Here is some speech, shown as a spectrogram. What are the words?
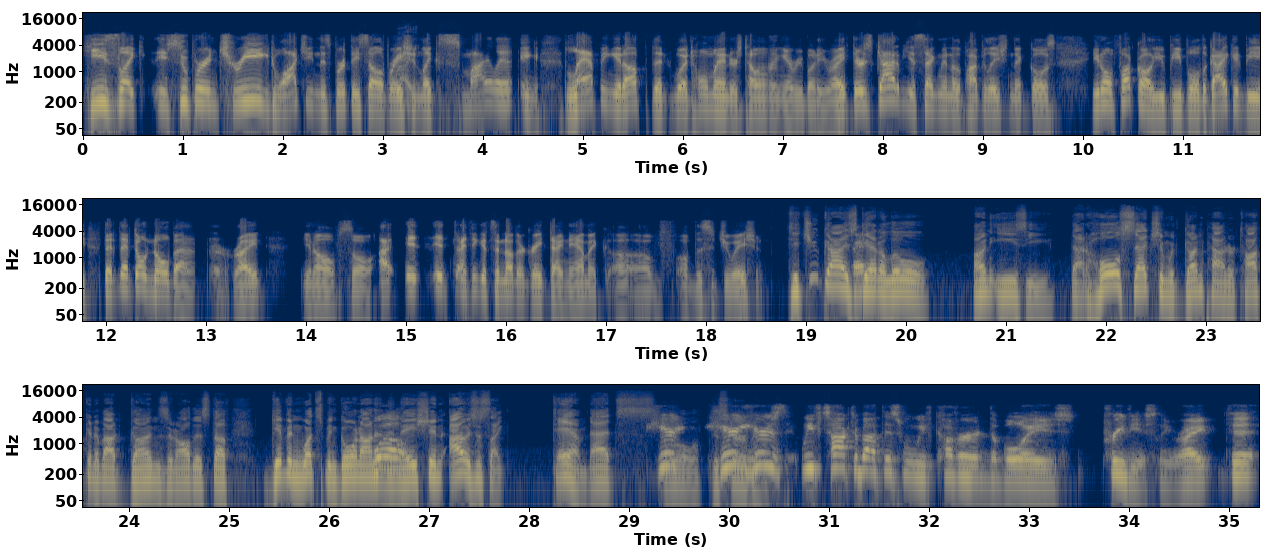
He's like he's super intrigued watching this birthday celebration, like smiling, lapping it up. That what Homelander's telling everybody, right? There's got to be a segment of the population that goes, you know, fuck all you people. The guy could be that that don't know better, right? You know, so I it, it I think it's another great dynamic uh, of of the situation. Did you guys Right. get a little uneasy? That whole section with gunpowder talking about guns and all this stuff, given what's been going on in the nation, I was just like, damn, that's here here here's we've talked about this when we've covered the boys previously right? The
